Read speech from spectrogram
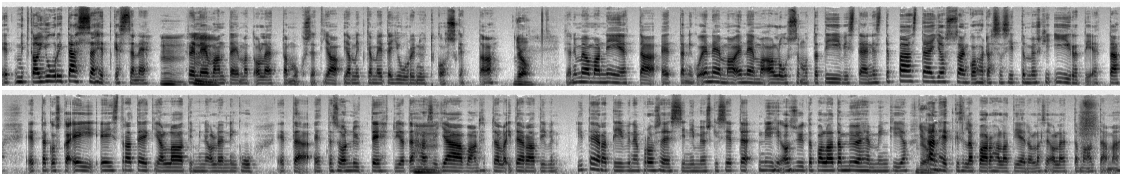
että mitkä on juuri tässä hetkessä ne mm, relevanteimmat mm. olettamukset ja, ja mitkä meitä juuri nyt koskettaa. Joo. Ja nimenomaan niin, että, että niin kuin enemmän on enemmän alussa, mutta tiivistään. Ja sitten päästään jossain kohdassa sitten myöskin irti, että, että koska ei, ei strategian laatiminen ole niin kuin, että, että se on nyt tehty ja tähän mm. se jää, vaan se pitää olla iteratiivinen, iteratiivinen prosessi, niin myöskin se, että niihin on syytä palata myöhemminkin. Ja Joo. tämänhetkisellä parhaalla tiedolla se olettama on tämä.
